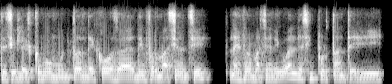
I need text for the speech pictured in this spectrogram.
decirles como un montón de cosas, de información, ¿sí? La información igual es importante, y,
